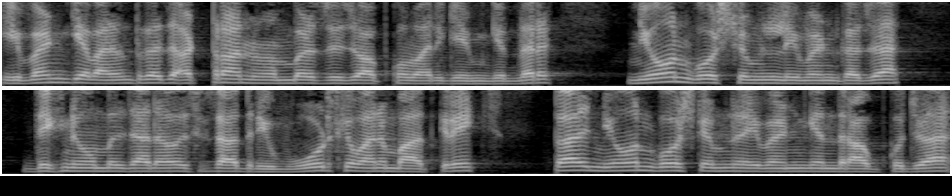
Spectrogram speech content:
इवेंट के बारे में। तो कैसे अठारह नवंबर से जो आपको हमारे गेम के अंदर न्योन गोस्ट क्रिमिनल इवेंट का जो है देखने को मिल जाना है उसके साथ रिवॉर्ड्स के बारे में बात करें तो आज न्योन गोस्ट क्रिमिनल इवेंट के अंदर आपको जो है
